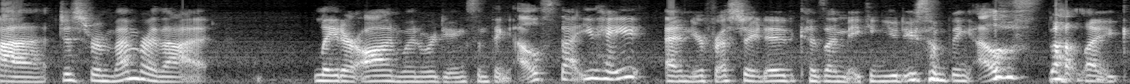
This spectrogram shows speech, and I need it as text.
uh, just remember that later on when we're doing something else that you hate and you're frustrated because i'm making you do something else that like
